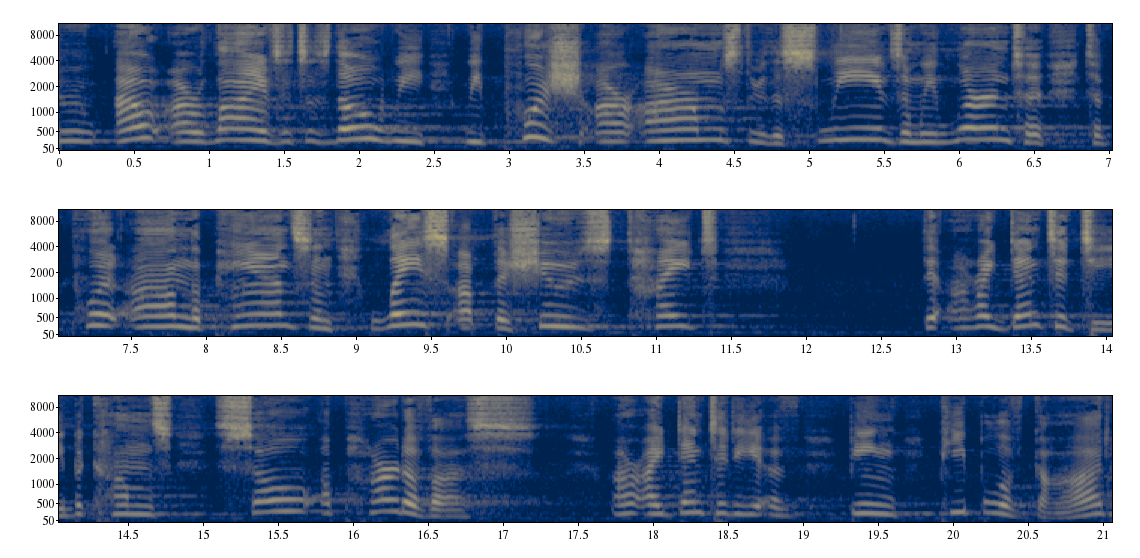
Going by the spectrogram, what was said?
throughout our lives, it's as though we, we push our arms through the sleeves and we learn to, to put on the pants and lace up the shoes tight, that our identity becomes so a part of us. Our identity of being people of God,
